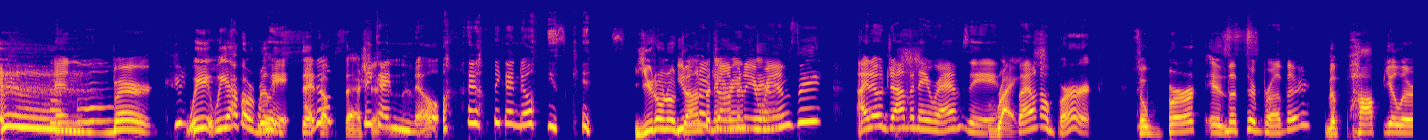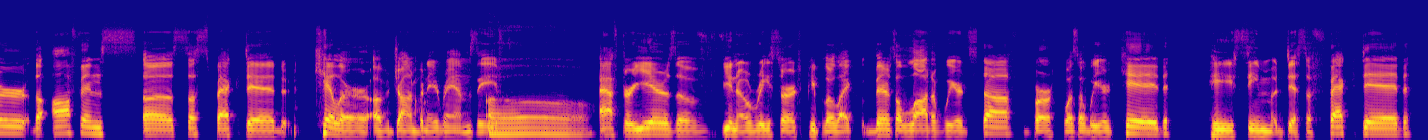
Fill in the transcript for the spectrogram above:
and Burke. we we have a really Wait, sick I don't obsession. think I know. I don't think I know these kids. You don't know You John don't know John Ramsey? Ramsey? I know JonBenét Ramsey, Right. But I don't know Burke. So Burke is That's her brother. the popular, the often uh, suspected killer of JonBenét Ramsey. Oh, after years of you know research people are like there's a lot of weird stuff burke was a weird kid he seemed disaffected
